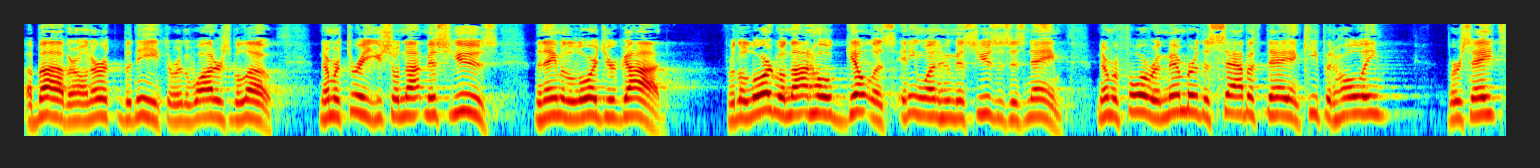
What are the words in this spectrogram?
above, or on earth beneath, or in the waters below. Number three, you shall not misuse the name of the Lord your God. For the Lord will not hold guiltless anyone who misuses his name. Number four, remember the Sabbath day and keep it holy. Verse 8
